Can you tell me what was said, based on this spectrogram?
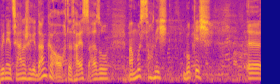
venezianische Gedanke auch. Das heißt also, man muss doch nicht wirklich äh,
